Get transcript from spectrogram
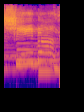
しま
